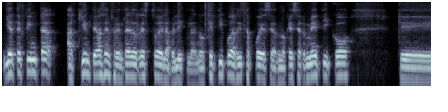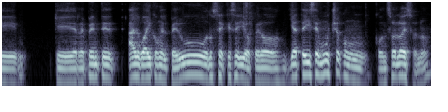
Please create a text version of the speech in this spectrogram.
ya te pinta a quién te vas a enfrentar el resto de la película, ¿no? ¿Qué tipo de artista puede ser, ¿no? Que es hermético, que, que de repente algo hay con el Perú, no sé, qué sé yo, pero ya te dice mucho con, con solo eso, ¿no?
